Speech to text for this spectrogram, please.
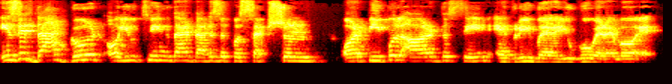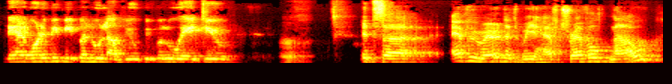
Is it that good, or you think that that is a perception or people are the same everywhere you go wherever there are going to be people who love you people who hate you it's uh, everywhere that we have traveled now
